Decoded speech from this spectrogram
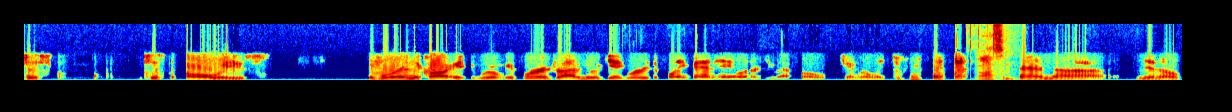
just just always, if we're in the car, if we're, if we're driving to a gig, we're either playing Van Halen or UFO generally, Awesome. and uh, you know,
